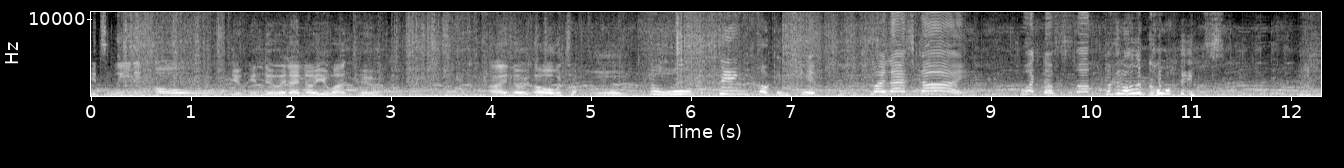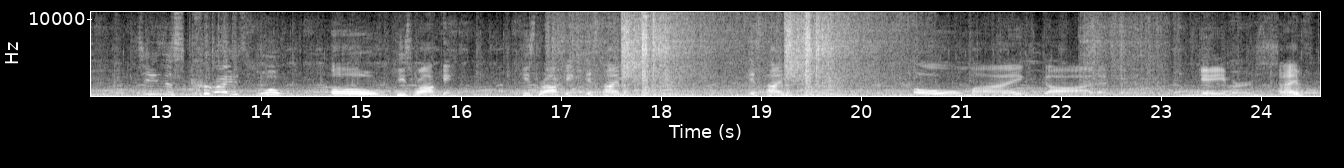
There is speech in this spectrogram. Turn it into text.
It's leaning. Oh, you can do it. I know you want to. I know. Oh, it's. The whole thing fucking tipped. My last guy. What the fuck? Look at all the coins. Jesus Christ. Oh, oh, he's rocking. He's rocking. It's time. It's time. Oh my God. Gamers. And I have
